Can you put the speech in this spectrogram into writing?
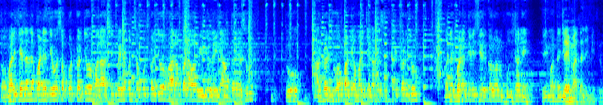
તો અમારી ચેનલને બને તેવો સપોર્ટ કરજો મારા અશ્વિનભાઈને પણ સપોર્ટ કરજો. વારંવાર આવા વીડિયો લઈને આવતા રહેશું. તો આગળ જોવા માટે અમારી ચેનલને સબસ્ક્રાઈબ કરજો અને બને તેવી શેર કરવાનું ભૂલતા નહીં. જય માતાજી. જય માતાજી મિત્રો.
